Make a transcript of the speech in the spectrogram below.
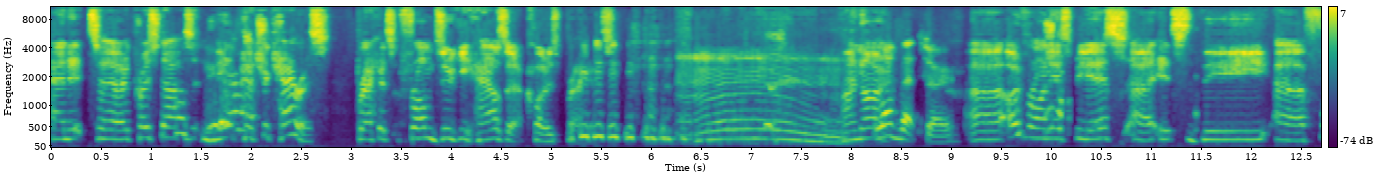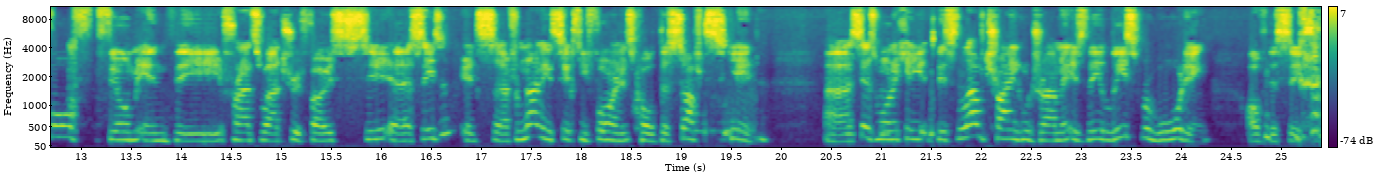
And it uh, co stars Neil Patrick Harris, brackets from Doogie Howser, close brackets. I know. Love that show. Uh, over on SBS, uh, it's the uh, fourth film in the Francois Truffaut se- uh, season. It's uh, from 1964 and it's called The Soft Skin. Uh, says Warneke, this love triangle drama is the least rewarding of the season.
